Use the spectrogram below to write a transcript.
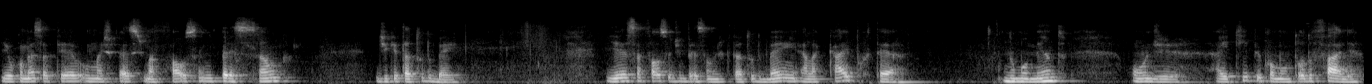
E eu começo a ter uma espécie de uma falsa impressão de que está tudo bem. E essa falsa impressão de que está tudo bem, ela cai por terra no momento onde a equipe como um todo falha.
